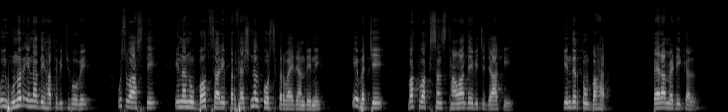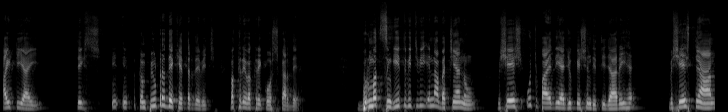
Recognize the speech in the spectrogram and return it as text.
ਕੋਈ ਹੁਨਰ ਇਹਨਾਂ ਦੇ ਹੱਥ ਵਿੱਚ ਹੋਵੇ, ਉਸ ਵਾਸਤੇ ਇਹਨਾਂ ਨੂੰ ਬਹੁਤ ਸਾਰੇ ਪ੍ਰੋਫੈਸ਼ਨਲ ਕੋਰਸ ਕਰਵਾਏ ਜਾਂਦੇ ਨੇ। ਇਹ ਬੱਚੇ ਵੱਖ-ਵੱਖ ਸੰਸਥਾਵਾਂ ਦੇ ਵਿੱਚ ਜਾ ਕੇ ਕੇਂਦਰ ਤੋਂ ਬਾਹਰ ਪੈਰਾਮੈਡੀਕਲ ਆਈਟੀਆਈ ਤੇ ਸ- ਇ- ਇ- ਕੰਪਿਊਟਰ ਦੇ ਖੇਤਰ ਦੇ ਵਿੱਚ ਵੱਖਰੇ ਵੱਖਰੇ ਕੋਰਸ ਕਰਦੇ ਆ। ਗੁਰਮਤ ਸੰਗੀਤ ਵਿੱਚ ਵੀ ਇਹਨਾਂ ਬੱਚਿਆਂ ਨੂੰ ਵਿਸ਼ੇਸ਼ ਉੱਚ ਪਾਏ ਦੀ ਐਜੂਕੇਸ਼ਨ ਦਿੱਤੀ ਜਾ ਰਹੀ ਹੈ। ਵਿਸ਼ੇਸ਼ ਧਿਆਨ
